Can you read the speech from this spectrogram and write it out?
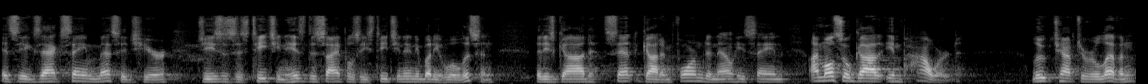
It's the exact same message here. Jesus is teaching his disciples, he's teaching anybody who will listen that he's God sent, God informed, and now he's saying, I'm also God empowered. Luke chapter 11,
